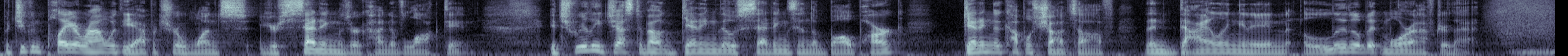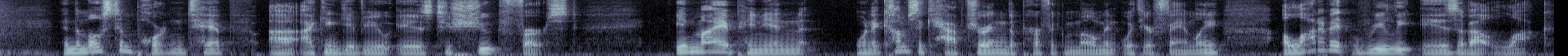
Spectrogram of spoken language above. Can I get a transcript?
but you can play around with the aperture once your settings are kind of locked in. It's really just about getting those settings in the ballpark, getting a couple shots off, then dialing it in a little bit more after that. And the most important tip uh, I can give you is to shoot first. In my opinion, when it comes to capturing the perfect moment with your family, a lot of it really is about luck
